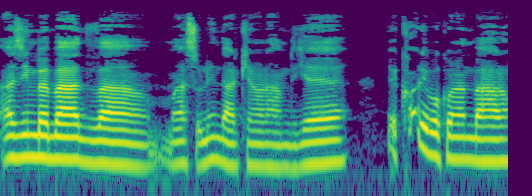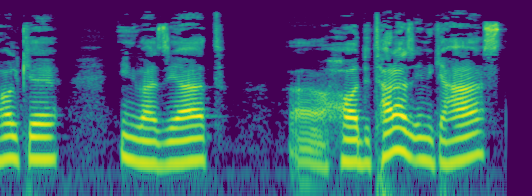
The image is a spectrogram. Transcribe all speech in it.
از این به بعد و مسئولین در کنار همدیگه یه کاری بکنن به هر حال که این وضعیت حادتر از اینی که هست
